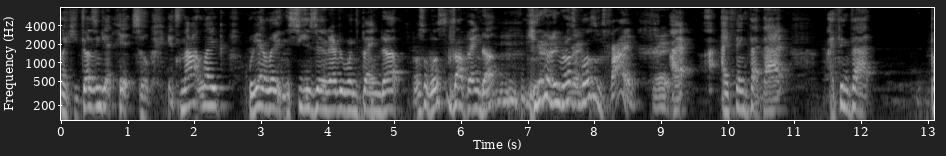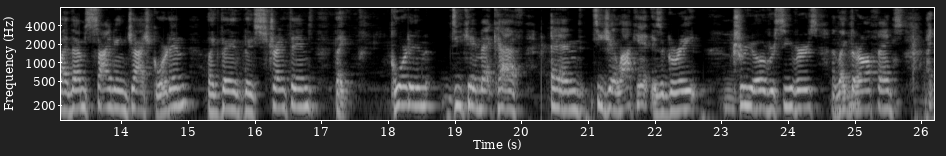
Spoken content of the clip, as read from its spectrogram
Like he doesn't get hit. So it's not like we're getting late in the season. and Everyone's banged up. Russell Wilson's not banged up. Mm-hmm. You know what I mean? Russell Right. Wilson's fine. Right. I I- I think that that I think that by them signing Josh Gordon, like they they've strengthened like Gordon, DK Metcalf, and TJ Lockett is a great trio of receivers. I like their offense. I,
